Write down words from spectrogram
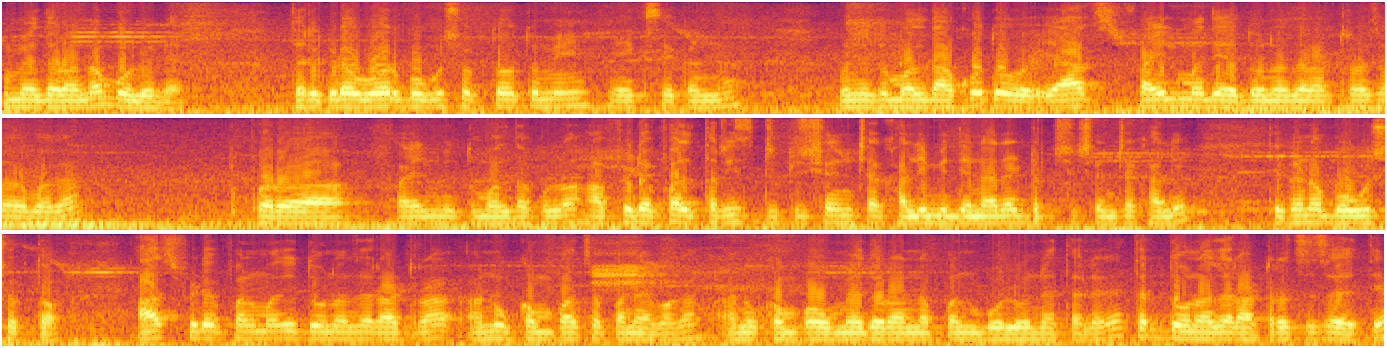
उमेदवारांना बोलवलं आहे तर इकडं वर बघू शकतो तुम्ही एक सेकंद म्हणजे तुम्हाला दाखवतो याच फाईलमध्ये दोन हजार अठराचा बघा. परवा फाईल मी तुम्हाला दाखवलो. हा फिडेफॉल तरीच डिस्क्रिप्शनच्या खाली मी देणार आहे डिस्क्रिप्शनच्या खाली. तिकडनं बघू शकतो. आज फिडेफॉलमध्ये दोन हजार अठरा अनुकंपाचं पण आहे बघा. अनुकंपा उमेदवारांना पण बोलवण्यात आलेलं आहे. तर दोन हजार अठराचंच आहे ते.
